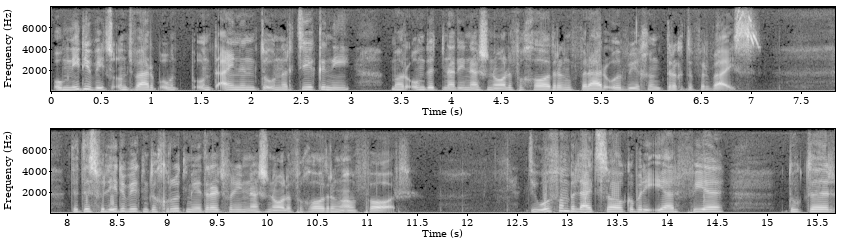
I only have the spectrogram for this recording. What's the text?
om nie die wetsontwerp ont onteinen te onderteken nie, maar om dit na die nationale vergadering vir haar oorweging terug te verwijs. Dit is verlede week met die groot meerderheid van die nationale vergadering aanvaar. Die hoof van beleidstake by die IRV Dr.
